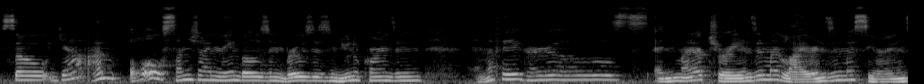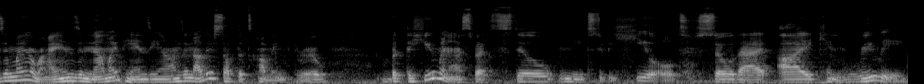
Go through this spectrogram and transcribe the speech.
So yeah, I'm all sunshine, rainbows, and roses, and unicorns, and and my Fae girls, and my Arcturians, and my Lyrans, and my Sirians, and my Orions, and now my Pantheons, and other stuff that's coming through. But the human aspect still needs to be healed so that I can really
